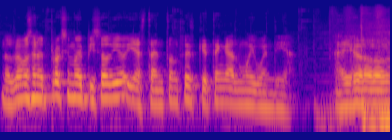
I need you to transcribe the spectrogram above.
Nos vemos en el próximo episodio y hasta entonces que tengas muy buen día. Adiós.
